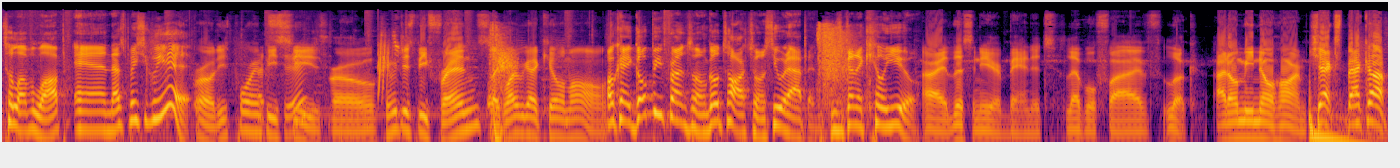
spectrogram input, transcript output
to level up, and that's basically it. Bro, these poor That's NPCs, bro. Can we just be friends? Like, why do we gotta kill them all? Okay, go be friends with him. Go talk to him. See what happens. He's gonna kill you. All right, listen here, bandits. Level five. Look, I don't mean no harm. Chex, back up.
